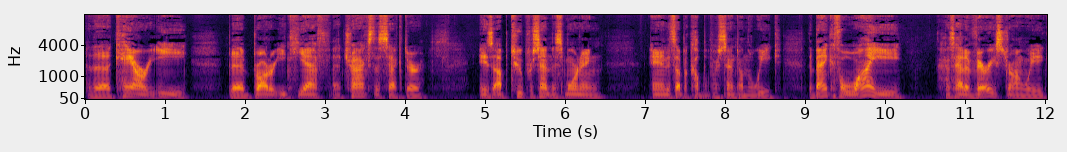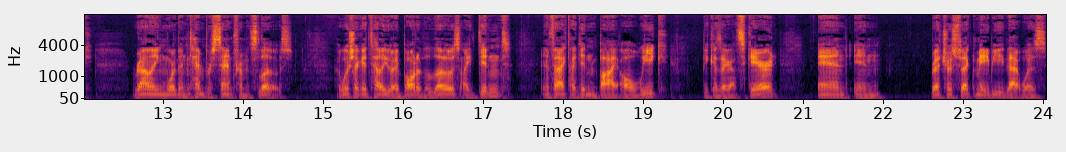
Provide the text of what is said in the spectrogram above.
The KRE, the broader ETF that tracks the sector, is up 2% this morning and it's up a couple percent on the week. The Bank of Hawaii has had a very strong week, rallying more than 10% from its lows. I wish I could tell you I bought at the lows. I didn't. In fact, I didn't buy all week because I got scared. And in retrospect, maybe that was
